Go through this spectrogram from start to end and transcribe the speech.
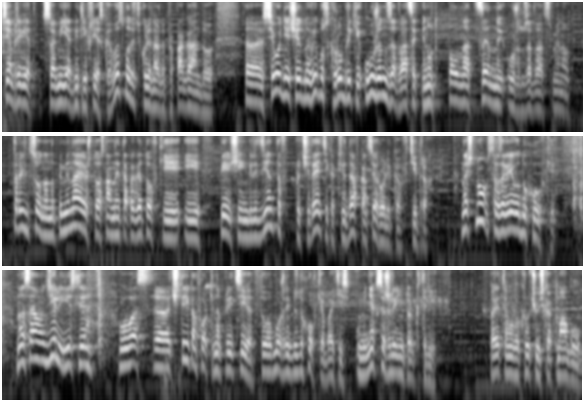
Всем привет! С вами я, Дмитрий Фреско. Вы смотрите кулинарную пропаганду. Э, сегодня очередной выпуск в рубрике «Ужин за 20 минут». Полноценный ужин за 20 минут. Традиционно напоминаю, что основные этапы готовки и перечень ингредиентов прочитайте, как всегда, в конце ролика в титрах. Начну с разогрева духовки. На самом деле, если у вас 4 э, конфорки на плите, то можно и без духовки обойтись. У меня, к сожалению, только 3. Поэтому выкручусь как могу.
